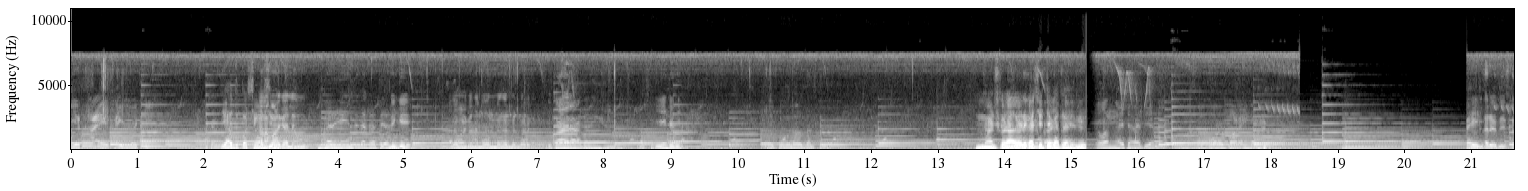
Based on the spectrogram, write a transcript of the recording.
ఏ కాయ సైజు బట్టి ಯಾವ್ದು ಪರ್ಸಿ ಅಲ್ಲ ಮಾಡ್ಕಲ್ಲ ಹೂ ಗರಿ ಏಂದಿದೆ ಗತಿ ನಿಗಿ ಅಲ್ಲ ಮಾಡ್ಕಲ್ಲ ಮೌನ ಬೆಂಗನ್ ಮೇಲೆ ಮಾಡ್ಕಲ್ಲ ಕಾದ್ರ ಏಂದಿದೆ ಹೋಗನ ದಂತ ಮಾಡ್ಸ್ಕೊಳ ಆಗಡೆ ಕಾ ಸಿಟ್ಟೆ ಕತೆ ಐತೆ ಐತೆ ಫಾರ್ವರ್ಡ್ ಬಾಡ अरे भी इसका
